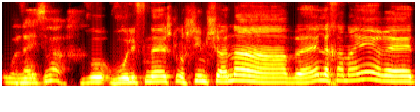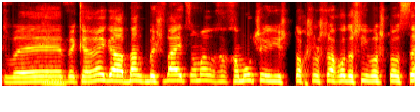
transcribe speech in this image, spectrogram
הוא על האזרח. והוא, והוא לפני 30 שנה, ואין לך ניירת, ו... כן. וכרגע הבנק בשוויץ אומר לך, חמוד שתוך שלושה חודשים, או שאתה עושה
